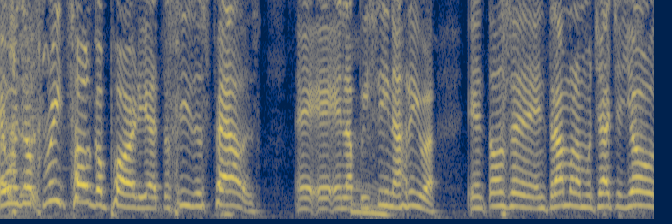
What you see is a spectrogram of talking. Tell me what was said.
it, was, it was a free toga party at the Caesar's Palace, eh, eh, en la piscina arriba. Entonces entramos la muchacha y yo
